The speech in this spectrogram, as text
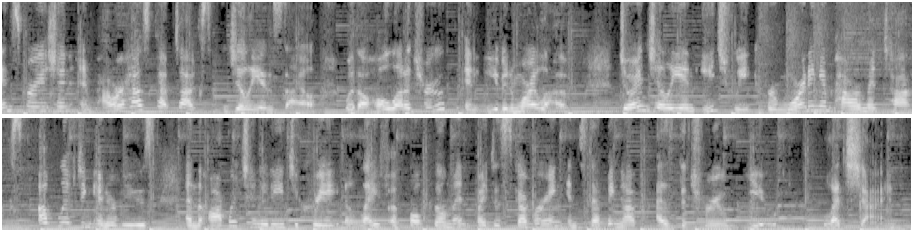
inspiration, and powerhouse pep talks Jillian style, with a whole lot of truth and even more love. Join Jillian each week for morning empowerment talks, uplifting interviews, and the opportunity to create a life of fulfillment by discovering and stepping up as the true you. Let's shine.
